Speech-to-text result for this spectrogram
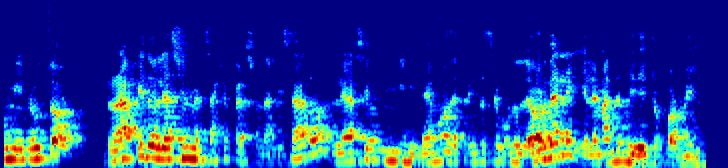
un minuto, rápido le hace un mensaje personalizado, le hace un mini demo de 30 segundos de Orderly y le manda el videito por mail.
